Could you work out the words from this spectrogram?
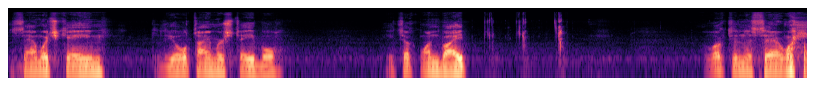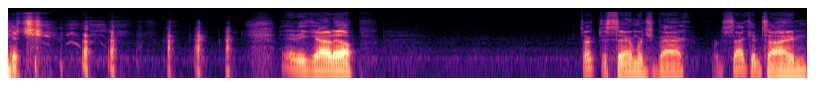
The sandwich came to the old timer's table. He took one bite, looked in the sandwich, and he got up. Took the sandwich back for the second time.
